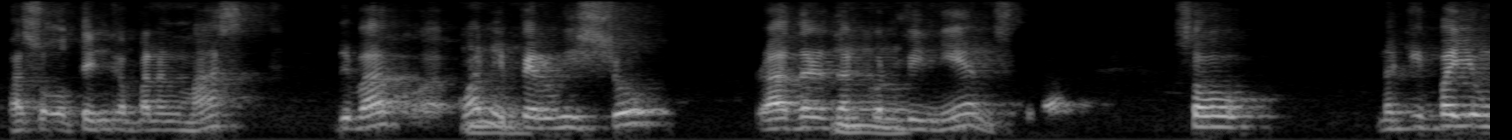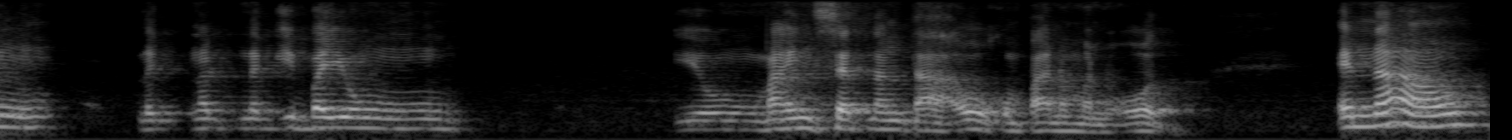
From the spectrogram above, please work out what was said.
pasuotin ka pa ng mask. Di ba? Kwan mm. perwisyo rather than mm. convenience. Di ba? So, nag-iba yung nag, nag, nag-iba yung yung mindset ng tao kung paano manood. And now,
